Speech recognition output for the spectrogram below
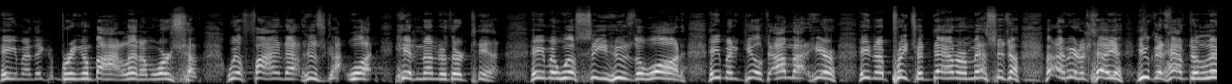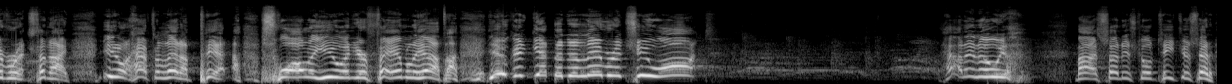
Amen. They can bring them by and let them worship. We'll find out who's got what hidden under their tent. Amen. We'll see who's the one. Amen. Guilty. I'm not here to preach a downer message, uh, I'm here to tell you you can have deliverance tonight. You don't have to let a pit swallow you and your family up. Uh, you can get the deliverance you want. Hallelujah. My Sunday school teacher said,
